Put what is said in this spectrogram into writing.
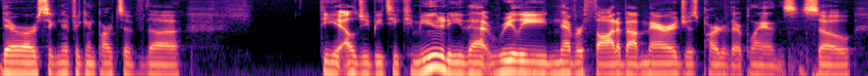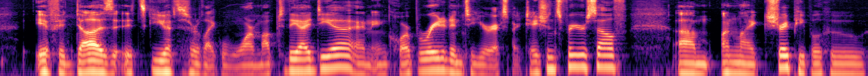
there are significant parts of the the LGBT community that really never thought about marriage as part of their plans so if it does it's you have to sort of like warm up to the idea and incorporate it into your expectations for yourself um, unlike straight people who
